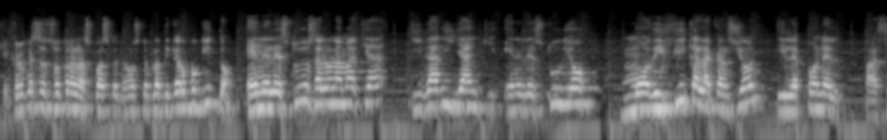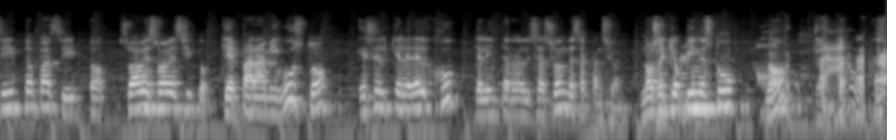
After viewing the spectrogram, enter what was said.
que creo que esa es otra de las cosas que tenemos que platicar un poquito. En el estudio salió la magia y Daddy Yankee en el estudio modifica la canción y le pone el pasito, pasito, suave, suavecito, que para mi gusto es el que le da el hook de la internalización de esa canción. No sé qué opines tú, ¿no? pero claro, eso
